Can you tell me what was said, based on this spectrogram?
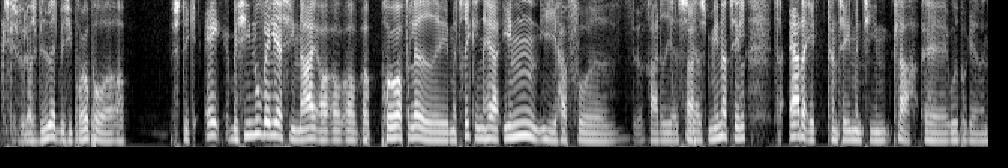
jeg skal selvfølgelig også vide, at hvis I prøver på at, at stikke af, hvis I nu vælger at sige nej, og, og, og, og prøver at forlade matriklen her, inden I har fået rettet jeres, Ja. jeres minder til, så er der et containment team klar øh, ude på gaden.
